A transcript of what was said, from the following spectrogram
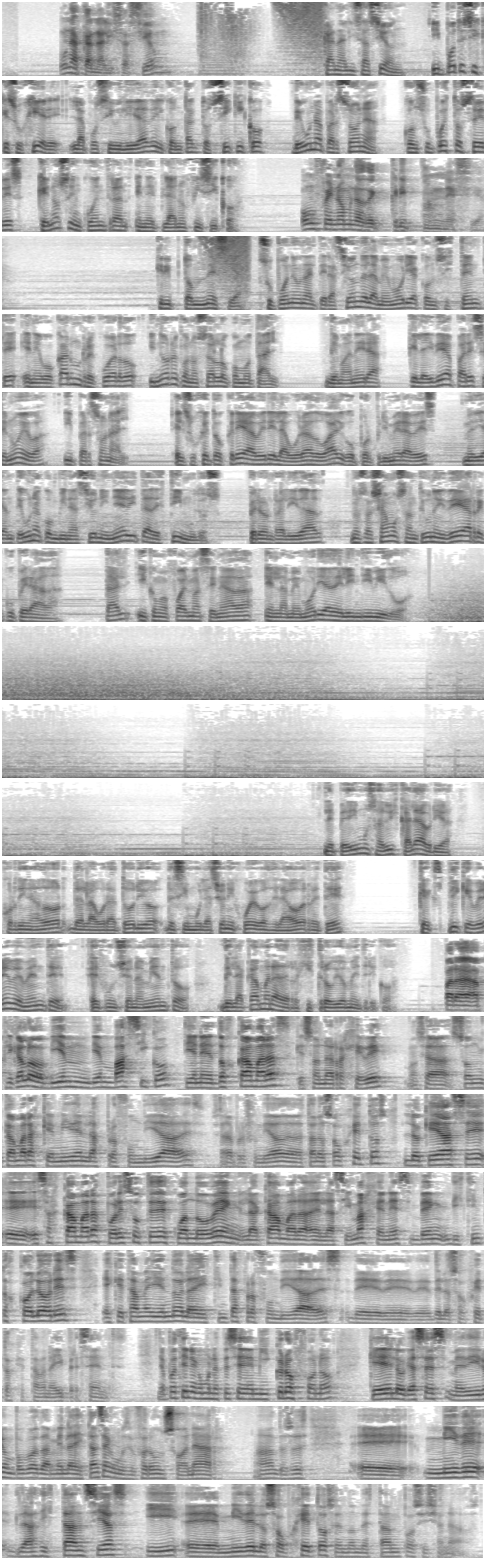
una canalización, Canalización. Hipótesis que sugiere la posibilidad del contacto psíquico de una persona con supuestos seres que no se encuentran en el plano físico. un fenómeno de criptomnesia. Criptomnesia supone una alteración de la memoria consistente en evocar un recuerdo y no reconocerlo como tal, de manera que la idea parece nueva y personal. El sujeto cree haber elaborado algo por primera vez mediante una combinación inédita de estímulos, pero en realidad nos hallamos ante una idea recuperada, tal y como fue almacenada en la memoria del individuo. le pedimos a Luis Calabria, coordinador del Laboratorio de Simulación y Juegos de la ORT, que explique brevemente el funcionamiento de la cámara de registro biométrico. Para aplicarlo bien, bien básico, tiene dos cámaras que son RGB, o sea, son cámaras que miden las profundidades, o sea, la profundidad de donde están los objetos. Lo que hace eh, esas cámaras, por eso ustedes cuando ven la cámara en las imágenes, ven distintos colores, es que está midiendo las distintas profundidades de, de- de- los objetos que estaban ahí presentes. Después tiene como una especie de micrófono que lo que hace es medir un poco también la distancia como si fuera un sonar. Entonces eh, mide las distancias y eh, mide los objetos en donde están posicionados.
